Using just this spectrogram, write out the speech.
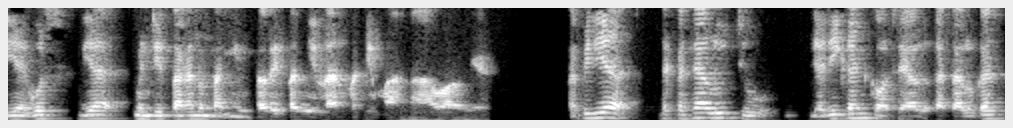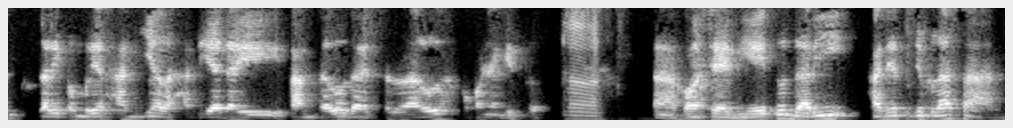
Iya, gue dia menceritakan tentang Inter, Inter Milan bagaimana awalnya tapi dia dekatnya lucu jadi kan kalau saya kata lu kan dari pemberian hadiah lah hadiah dari tante lu dari saudara lu lah pokoknya gitu uh. Nah kalau saya dia itu dari hadiah tujuh belasan.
